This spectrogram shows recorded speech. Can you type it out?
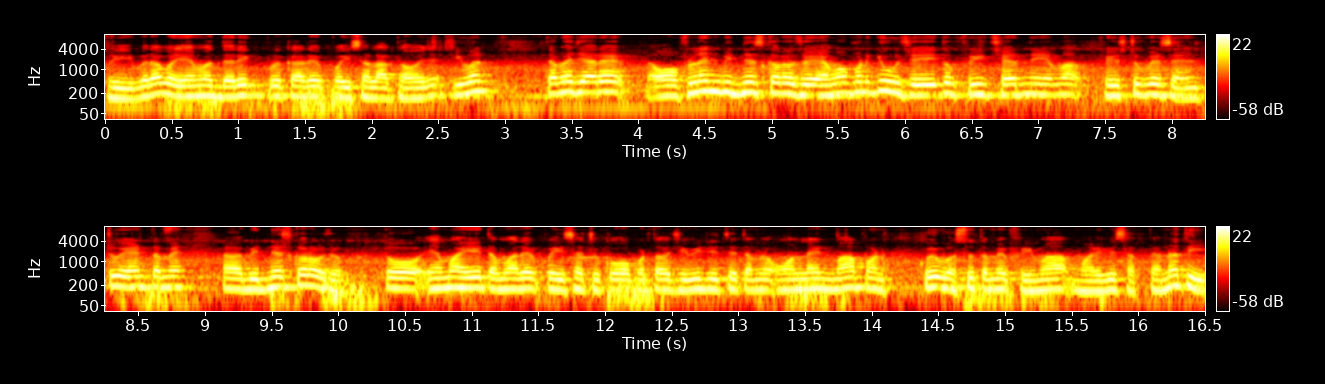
free. બરાબર? એમાં દરેક પ્રકારે પૈસા લાગતા હોય છે. ઇવન તમે જ્યારે ઓફલાઈન બિઝનેસ કરો છો, એમાં પણ કેવું છે, એ તો ફ્રી છે જ નહીં, એમાં face to face end to end તમે બિઝનેસ કરો છો, તો એમાં એ તમારે પૈસા ચૂકવવા પડતા હોય. જેવી રીતે તમે ઓનલાઈનમાં પણ કોઈ વસ્તુ તમે ફ્રીમાં મેળવી શકતા નથી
